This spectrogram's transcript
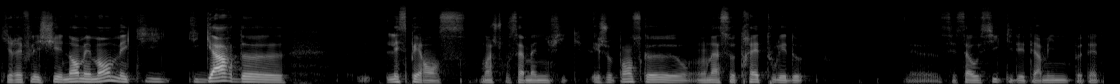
qui réfléchit énormément, mais qui, qui garde euh, l'espérance. Moi, je trouve ça magnifique. Et je pense qu'on a ce trait tous les deux. c'est ça aussi qui détermine peut-être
